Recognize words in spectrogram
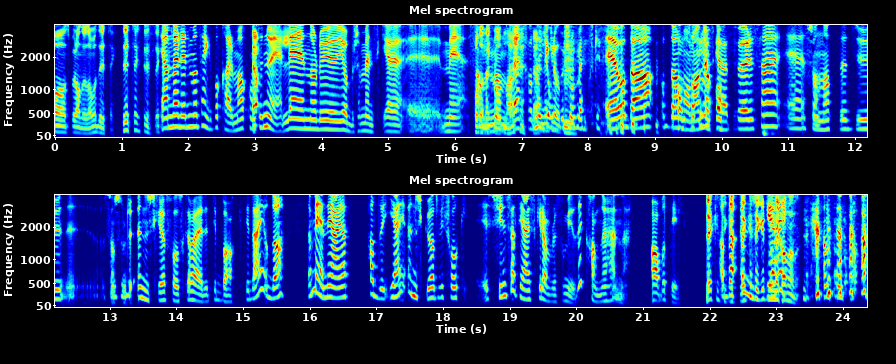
og spør andre nabo. Drittsekk. Drittsekk, drittsekk. Ja, men det er det du må tenke på karma kontinuerlig når du jobber som menneske eh, med, sammen med andre. her, på Ja. denne jobber kloden. som menneske. Eh, og da, og da må man jo oppføre seg eh, sånn at du eh, Sånn som du ønsker at folk skal være tilbake til deg. Og da, da mener jeg at hadde, Jeg ønsker jo at hvis folk eh, syns at jeg skravler for mye, det kan jo hende. Av og til. Det er ikke sikkert, det er ikke sikkert men det kan hende.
